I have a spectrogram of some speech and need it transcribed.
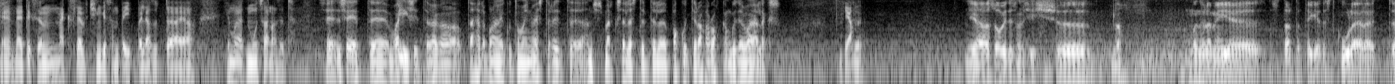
Näiteks on Max Levchin, kes on PayPali asutaja ja, ja mõned muud sarnased see, see, et te valisite väga tähelepanelikult oma investorid, on siis märk sellest, et teile pakuti raha rohkem, kui teil vaja läks? jah. ja soovitus on siis noh, mõnele meie startup tegijatest kuulajale, et,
